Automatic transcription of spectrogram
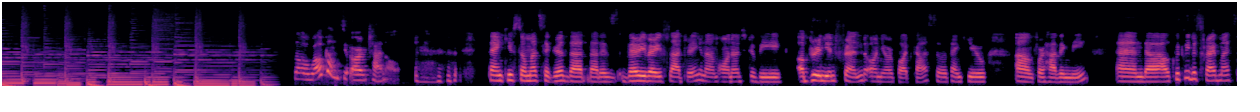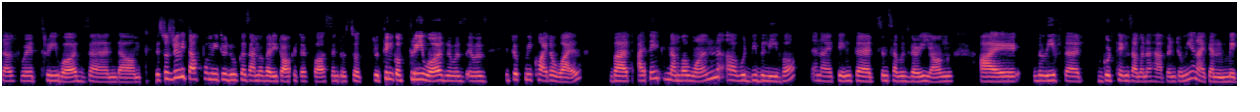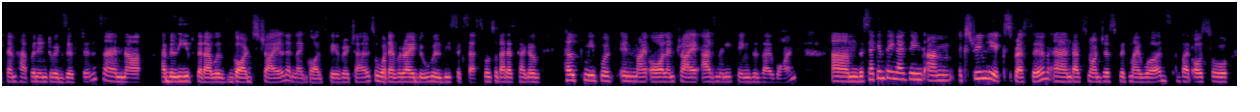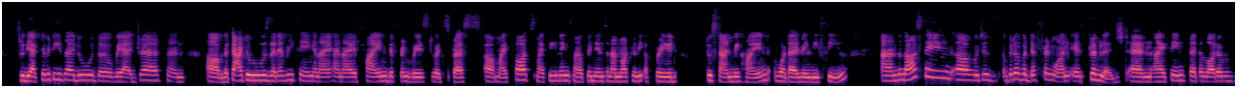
So, welcome to our channel. Thank you so much, Sigrid. That that is very, very flattering, and I'm honored to be a brilliant friend on your podcast. So, thank you um, for having me. And uh, I'll quickly describe myself with three words. And um, this was really tough for me to do because I'm a very talkative person. To so to think of three words, it was it was it took me quite a while. But I think number one uh, would be believer, and I think that since I was very young, I believed that good things are going to happen to me, and I can make them happen into existence. And uh, I believed that I was God's child and like God's favorite child. So whatever I do will be successful. So that has kind of helped me put in my all and try as many things as I want. Um, the second thing, I think I'm extremely expressive, and that's not just with my words, but also through the activities I do, the way I dress, and uh, the tattoos and everything. And I and I find different ways to express uh, my thoughts, my feelings, my opinions, and I'm not really afraid to stand behind what I really feel. And the last thing, uh, which is a bit of a different one, is privileged. And I think that a lot of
